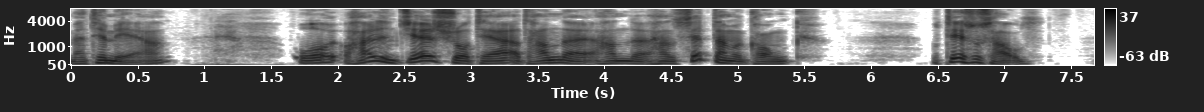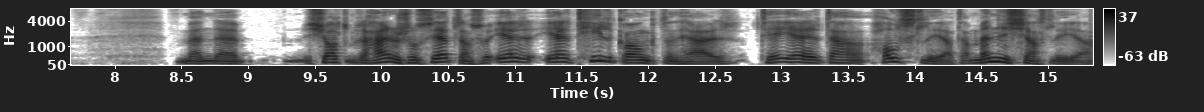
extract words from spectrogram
men til meg. Og Herren gjør så til at han, han, han setter ham en kong, og til så Saul. Men eh, kjøtt om det Herren som setter ham, så er, er tilgången her, det er det halslige, det menneskenslige,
